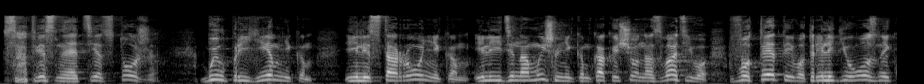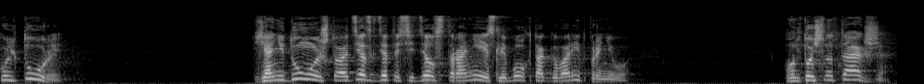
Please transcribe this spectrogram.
Соответственно, и отец тоже – был преемником или сторонником, или единомышленником, как еще назвать его, вот этой вот религиозной культуры. Я не думаю, что отец где-то сидел в стороне, если Бог так говорит про него. Он точно так же –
